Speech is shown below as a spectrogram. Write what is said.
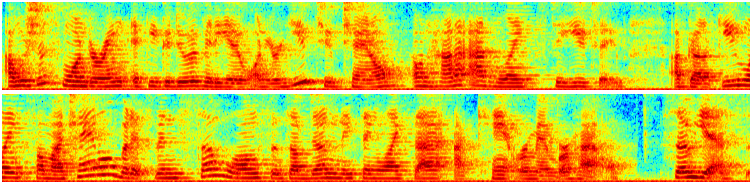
I was just wondering if you could do a video on your YouTube channel on how to add links to YouTube. I've got a few links on my channel, but it's been so long since I've done anything like that, I can't remember how. So yes,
